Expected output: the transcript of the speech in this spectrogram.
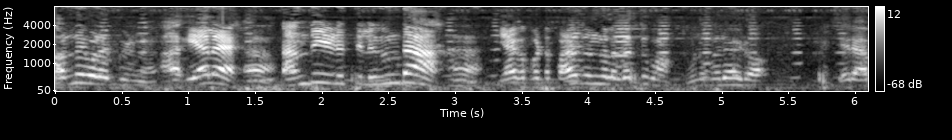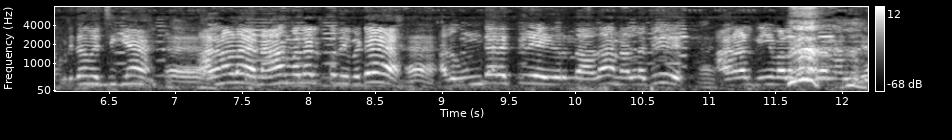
அன்னை வளர்ப்பின் ஆகையால தந்தை இடத்தில் இருந்தா ஏகப்பட்ட பழக்கங்களை கத்துக்கும் சரி அப்படிதான் வச்சுக்க அதனால நான் வளர்ப்பதை விட அது உங்களிடத்திலே இருந்தாதான் நல்லது அதனால நீ வளர்ப்பதா நல்லது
